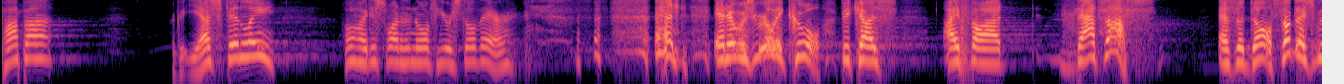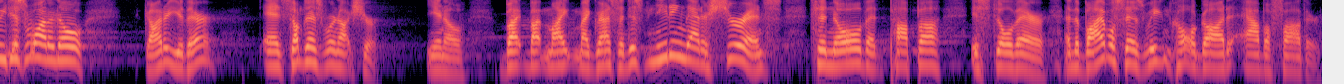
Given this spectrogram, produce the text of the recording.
Papa, Go, yes, Finley? Oh, I just wanted to know if you were still there. and, and it was really cool because I thought, that's us as adults. Sometimes we just want to know, God, are you there? And sometimes we're not sure, you know. But, but my, my grandson, just needing that assurance to know that Papa is still there. And the Bible says we can call God Abba Father.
